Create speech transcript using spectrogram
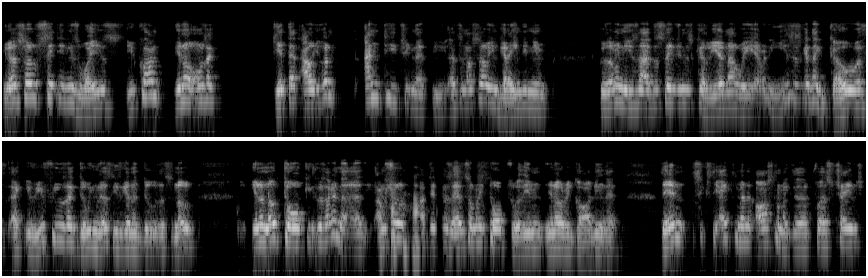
you know, so set in his ways. You can't, you know, almost like get that out. You can't unteach him that. It's not so ingrained in him. Because, I mean, he's not at the stage in his career now where, I mean, he's just going to go with, like, if he feels like doing this, he's going to do this. No, you know, no talking. Because, I mean, uh, I'm sure Arteta's had so many talks with him, you know, regarding that. Then, 68th minute, Arsenal make the first change.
